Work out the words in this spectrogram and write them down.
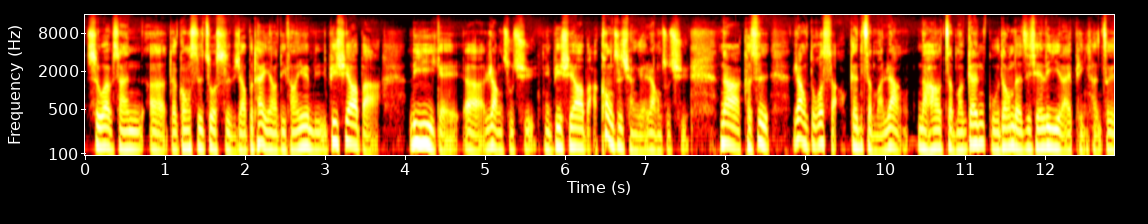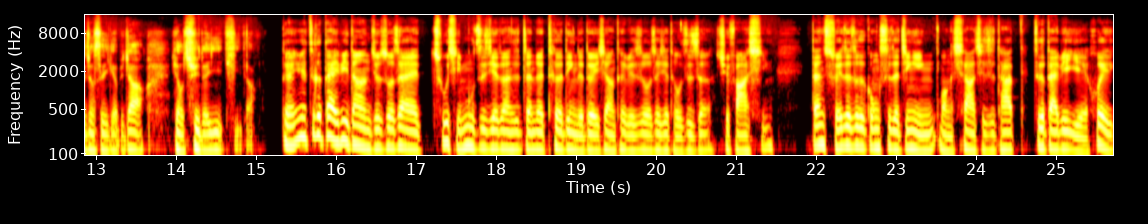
是 Web 三呃的公司做事比较不太一样的地方，因为你必须要把利益给呃让出去，你必须要把控制权给让出去。那可是让多少跟怎么让，然后怎么跟股东的这些利益来平衡，这个就是一个比较有趣的议题的。对，因为这个代币当然就是说，在初期募资阶段是针对特定的对象，特别是说这些投资者去发行。但随着这个公司的经营往下，其实它这个代币也会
